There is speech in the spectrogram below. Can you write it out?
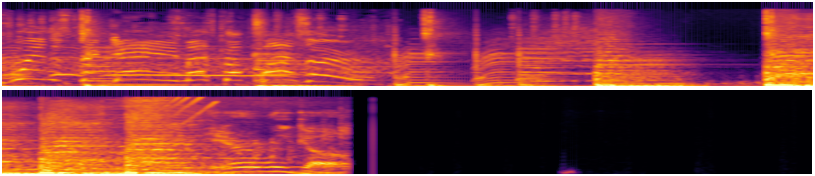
Doncic wins the game at the buzzer. Here we go.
